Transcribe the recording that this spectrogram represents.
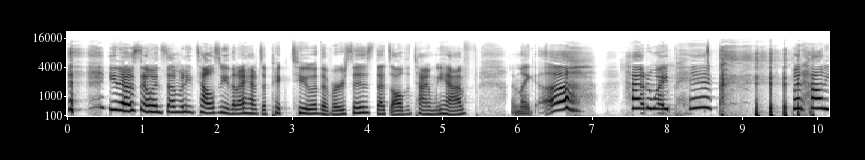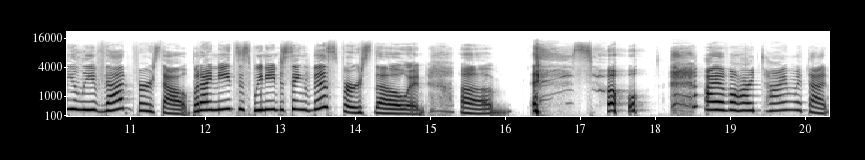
you know, so when somebody tells me that I have to pick two of the verses, that's all the time we have. I'm like, oh, how do I pick? But how do you leave that verse out? But I need to, we need to sing this verse though. And um, so I have a hard time with that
